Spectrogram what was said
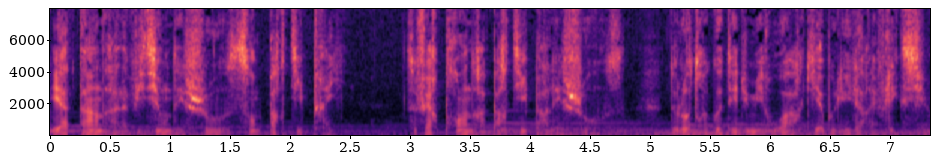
et atteindre à la vision des choses sans parti pris, se faire prendre à partie par les choses, de l'autre côté du miroir qui abolit la réflexion,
